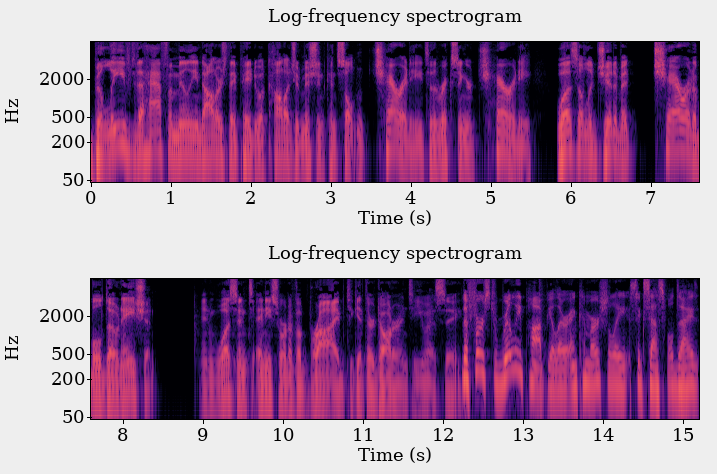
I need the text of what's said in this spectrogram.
believed the half a million dollars they paid to a college admission consultant charity, to the Rick Singer charity, was a legitimate charitable donation and wasn't any sort of a bribe to get their daughter into USC. The first really popular and commercially successful di-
